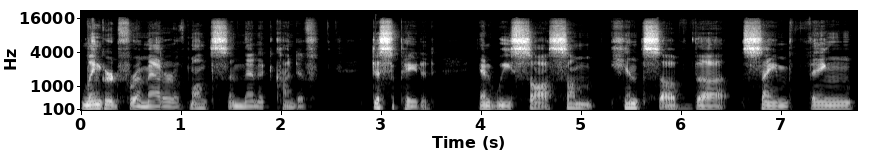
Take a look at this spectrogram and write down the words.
lingered for a matter of months and then it kind of dissipated. And we saw some hints of the same thing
